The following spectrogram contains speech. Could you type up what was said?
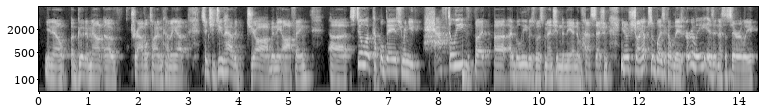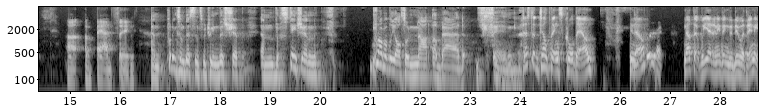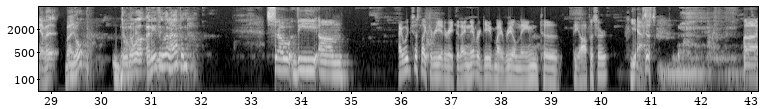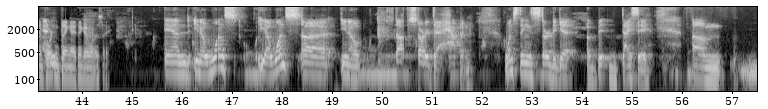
you know, a good amount of travel time coming up since you do have a job in the offing. Uh, still a couple days from when you have to leave, but uh, I believe, as was mentioned in the end of last session, you know, showing up someplace a couple days early isn't necessarily uh, a bad thing. and putting some distance between this ship and the station probably also not a bad thing. just until things cool down, you know. Not that we had anything to do with any of it, but Nope. Don't know anything that happened. So the um, I would just like to reiterate that I never gave my real name to the officer. yes, Just uh, an and- important thing I think I want to say. and you know once yeah once uh, you know stuff started to happen once things started to get a bit dicey um,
